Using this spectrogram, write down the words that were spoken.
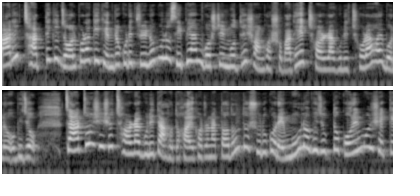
বাড়ির ছাদ থেকে জল পড়াকে কেন্দ্র করে তৃণমূল ও সিপিআইএম গোষ্ঠীর মধ্যে সংঘর্ষ বাধে, ছড়রাগুলি ছোড়া হয় বলে অভিযোগ। চারজন শিশু ছড়রাগুলিতে আহত হয়। ঘটনার তদন্ত শুরু করে মূল অভিযুক্ত করিমুল শেখকে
